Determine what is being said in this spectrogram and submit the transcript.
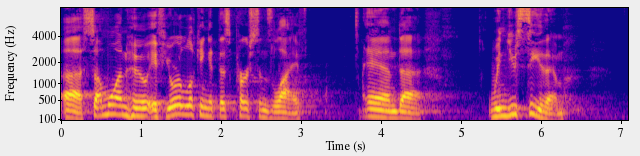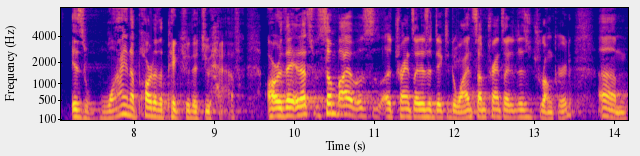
Uh, someone who, if you're looking at this person's life and uh, when you see them, is wine a part of the picture that you have? Are they? That's some Bibles uh, translate as addicted to wine. Some translate it as drunkard. Um,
